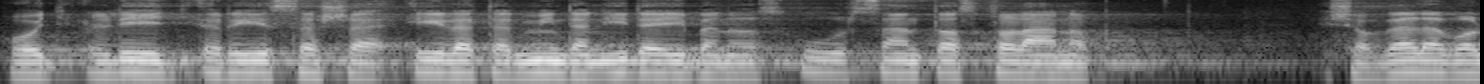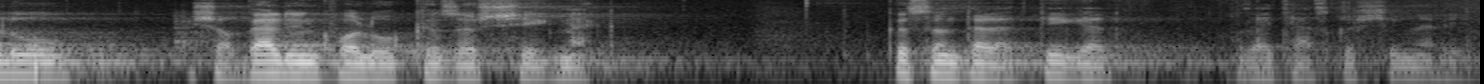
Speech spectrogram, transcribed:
hogy légy részese életed minden idejében az Úr szent asztalának, és a vele való és a velünk való közösségnek. Köszöntelek téged az egyházközség nevében.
